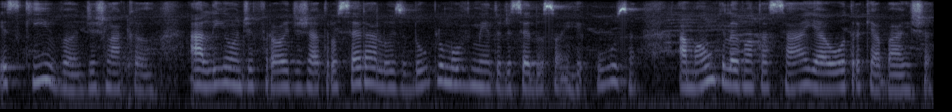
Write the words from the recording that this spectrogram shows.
Esquiva, diz Lacan, ali onde Freud já trouxera à luz o duplo movimento de sedução e recusa, a mão que levanta sai e a outra que abaixa,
